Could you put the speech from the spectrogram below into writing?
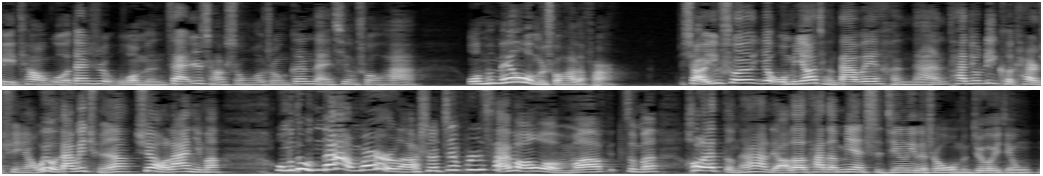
可以跳过。但是我们在日常生活中跟男性说话。我们没有我们说话的份儿。小姨说要我们邀请大 V 很难，他就立刻开始炫耀。我有大 V 群啊，需要我拉你吗？我们都纳闷儿了，说这不是采访我们吗？怎么后来等他聊到他的面试经历的时候，我们就已经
